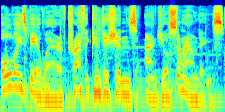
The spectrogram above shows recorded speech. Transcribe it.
Always be aware of traffic conditions and your surroundings.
